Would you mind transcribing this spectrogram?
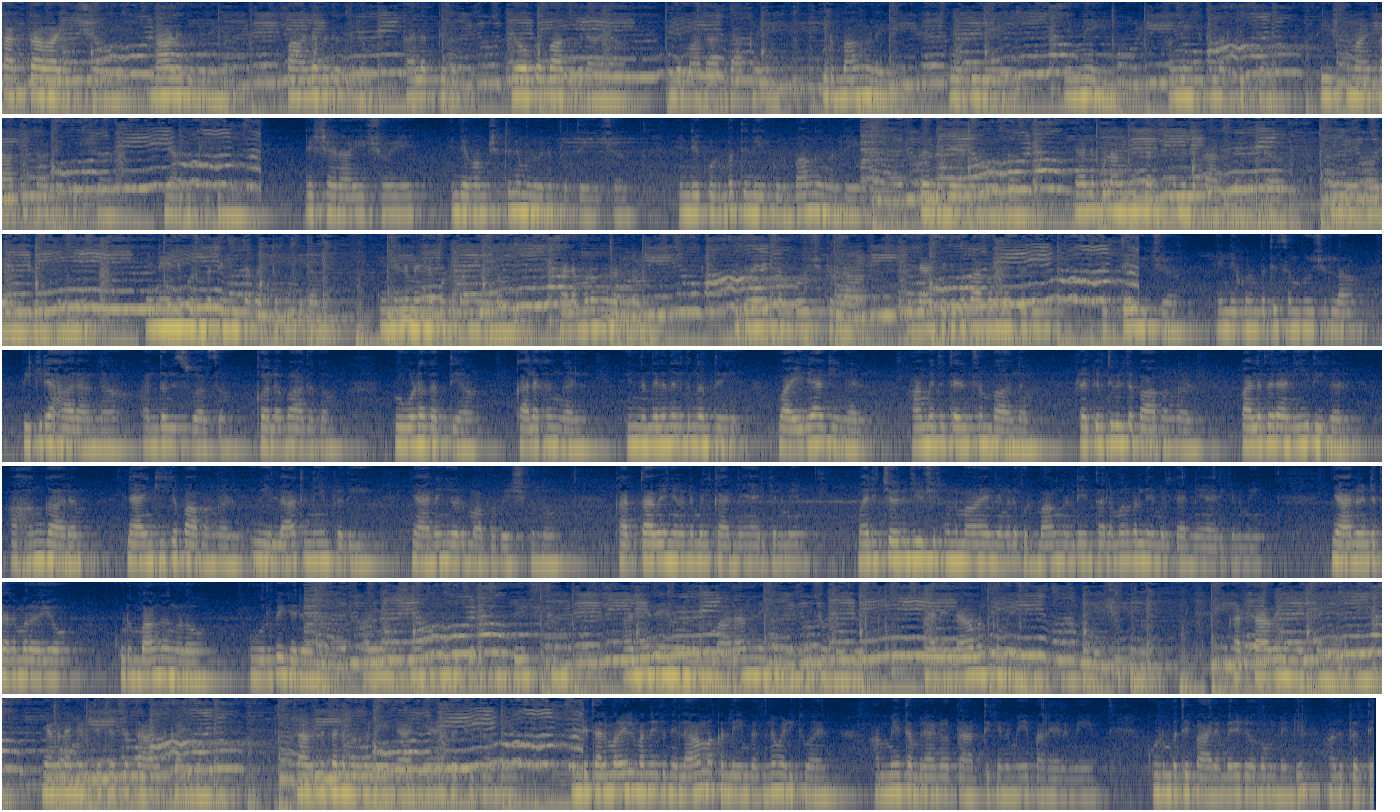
കർത്താവായ ഈശോയെ നാളിതുവരെയും പലവിധത്തിലും തലത്തിലും രോഗബാധിതരായ എന്റെ മാതാപിതാക്കളെയും കുടുംബാംഗങ്ങളെയും പൂർവികരെയും എന്നെയും അങ്ങേക്ക് സമർപ്പിച്ച് തീക്ഷ്ണമായി കുറിച്ചാണ് ഞാൻ ദുഃഖിക്കുന്നു രക്ഷകനായ ഈശോയെ എന്റെ വംശത്തിന് മുഴുവനും പ്രത്യേകിച്ച് എന്റെ കുടുംബത്തിന്റെയും കുടുംബാംഗങ്ങളുടെയും പ്രതിനിധിയായതുകൊണ്ട് ഞാനിപ്പോൾ അംഗീകരിക്കുന്നതിന്റെ പ്രാർത്ഥന കേട്ട് തലമുറകളിലും ഇതുവരെ സംഭവിച്ചിട്ടുള്ള എല്ലാ ജനികപാപങ്ങളെ പ്രതി പ്രത്യേകിച്ച് എന്റെ കുടുംബത്തിൽ സംഭവിച്ചിട്ടുള്ള വിഗ്രഹാരാധന അന്ധവിശ്വാസം കൊലപാതകം ഭ്രൂണഹത്യ കലഹങ്ങൾ ഇന്ന് നിലനിൽക്കുന്ന വൈരാഗ്യങ്ങൾ അമിത ധനസമ്പാദനം പ്രകൃതിവിരുദ്ധ പാപങ്ങൾ പലതര അനീതികൾ അഹങ്കാരം ലൈംഗിക പാപങ്ങൾ ഇവയെല്ലാറ്റിനെയും പ്രതി ഞാനങ്ങയോട് മാപ്പപേക്ഷിക്കുന്നു കർത്താവെ ഞങ്ങളുടെ മേൽ കരുണയായിരിക്കണമേ. മരിച്ചവരും ജീവിച്ചിരിക്കുന്നതുമായ ഞങ്ങളുടെ കുടുംബാംഗങ്ങളുടെയും തലമുറകളുടെയും മേൽ കരുണയായിരിക്കണമേ. ഞാനും എന്റെ തലമുറയോ കുടുംബാംഗങ്ങളോ പൂർവികരോ അങ്ങനെ വിഷയത്തിൽ ചിന്തിച്ചടിച്ചും ഉപേക്ഷിച്ചും അന്യദൈവങ്ങളിലേക്ക് മാറാനിലേക്ക് നീങ്ങിയിട്ടുണ്ടെങ്കിൽ ഞാൻ എല്ലാവർക്കും വേണ്ടി അപേക്ഷിക്കുന്നു. കർത്താവെ എന്നെ കനിയണമേ ഞങ്ങൾ അങ്ങയുടെ തെറ്റത്തെ താഴെ കഴുകണമേ സകല തലമുറകളെയും എന്റെ തലമുറയിൽ വന്നിരിക്കുന്ന എല്ലാ മക്കളുടെയും ബന്ധനം അടിക്കുവാൻ അമ്മയെ തമ്പുരാനോട് പ്രാർത്ഥിക്കണമേ പറയണമേ. കുടുംബത്തിൽ പാരമ്പര്യ രോഗമുണ്ടെങ്കിൽ അത് പ്രത്യേക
